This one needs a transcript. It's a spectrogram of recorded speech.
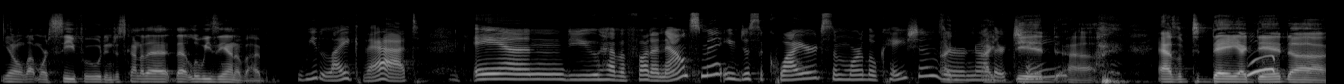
you know, a lot more seafood and just kind of that that Louisiana vibe. We like that. And you have a fun announcement. You just acquired some more locations or another I chain. did. Uh, as of today, I did. Uh,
